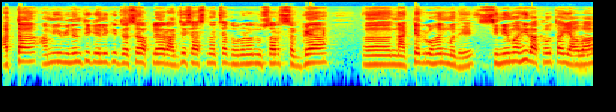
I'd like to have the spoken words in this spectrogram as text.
आता आम्ही विनंती केली की जसं आपल्या राज्य शासनाच्या धोरणानुसार सगळ्या नाट्यगृहांमध्ये सिनेमाही दाखवता यावा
